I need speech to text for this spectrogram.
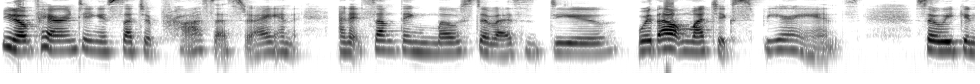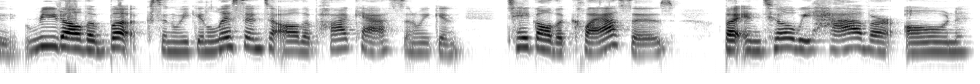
you know, parenting is such a process, right? And, and it's something most of us do without much experience. So we can read all the books and we can listen to all the podcasts and we can take all the classes. But until we have our own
